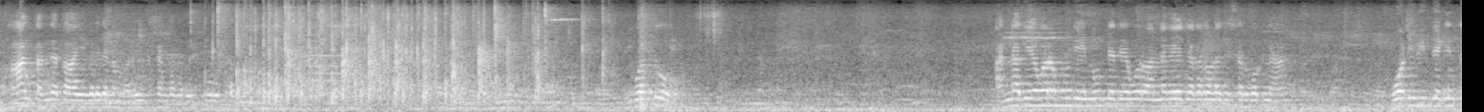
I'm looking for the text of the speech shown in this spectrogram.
ಮಹಾನ್ ತಂದೆ ತಾಯಿಗಳಿಗೆ ನಮ್ಮ ರೈತ ಸಂಘದ ಬೆಂಗಳೂರು ಇವತ್ತು ಅನ್ನ ದೇವರ ಮುಂದೆ ಇನ್ನುಂಟೆ ದೇವರು ಅನ್ನವೇ ಜಗದೊಳಗೆ ಸರ್ವಜ್ಞ. ಕೋಟಿ ವಿದ್ಯೆಗಿಂತ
